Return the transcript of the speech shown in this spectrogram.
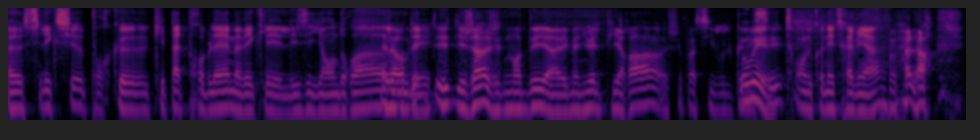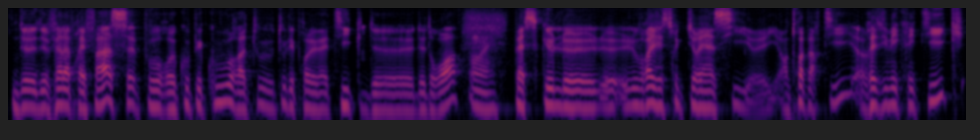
euh, sélection, pour que qu'il n'y ait pas de problème avec les, les ayants droit Alors, les- déjà, j'ai demandé à Emmanuel Pierrat, je ne sais pas si vous le connaissez, oui, on le connaît très bien. voilà, de, de faire la préface pour euh, couper court à tous tous les problématiques de, de droit. Ouais. Parce que l'ouvrage est structuré ainsi, en trois parties résumé critique,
